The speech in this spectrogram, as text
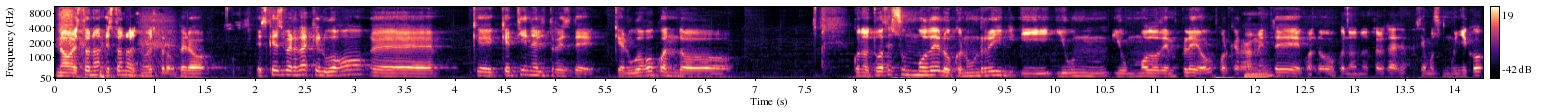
no, esto no, esto no es nuestro, pero es que es verdad que luego. Eh, ¿qué, tiene el 3D? Que luego cuando. Cuando tú haces un modelo con un rig y, un, y un, modo de empleo, porque realmente cuando, cuando nosotros hacemos un muñeco,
